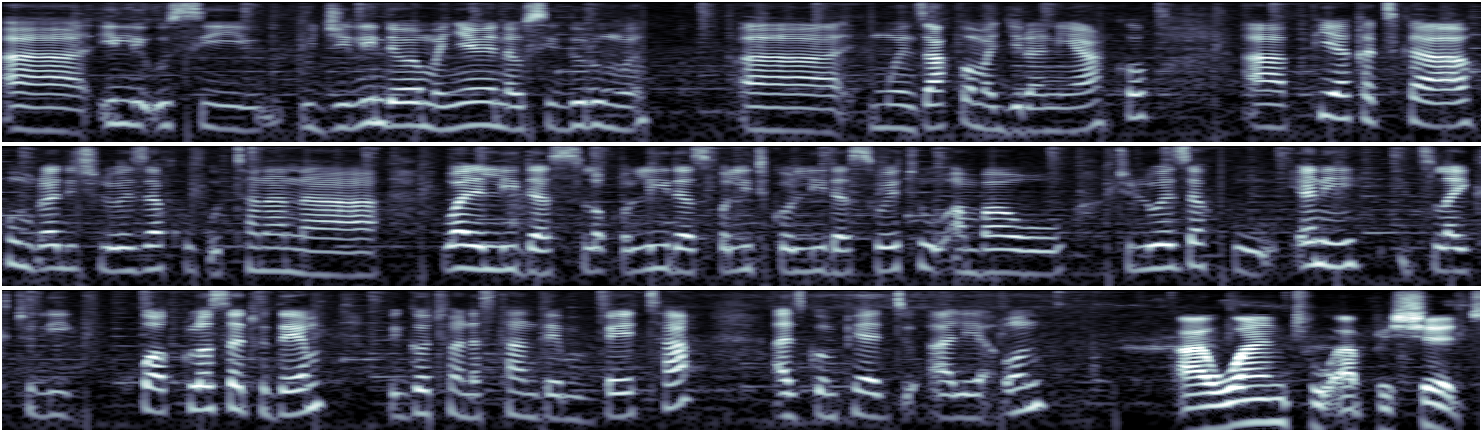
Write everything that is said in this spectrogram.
uh, ili usi ujilinde wewe mwenyewe na usidhuru mwe, uh, mwenzako majirani yako. Uh, pia katika huu mradi tuliweza kukutana na wale leaders, local leaders, political leaders wetu ambao tuliweza ku, yani it's like tulikuwa closer to them, we got to understand them better as compared to earlier on. I want to appreciate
